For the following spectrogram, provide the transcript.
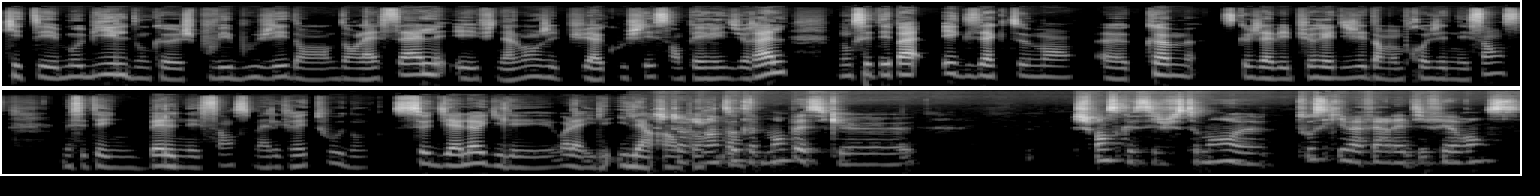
qui était mobile, donc je pouvais bouger dans, la salle et finalement j'ai pu accoucher sans péridurale. Donc c'était pas exactement comme ce que j'avais pu rédiger dans mon projet de naissance, mais c'était une belle naissance malgré tout. Donc ce dialogue, il est, voilà, il, il est important. Je te rejoins totalement parce que je pense que c'est justement euh, tout ce qui va faire la différence.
